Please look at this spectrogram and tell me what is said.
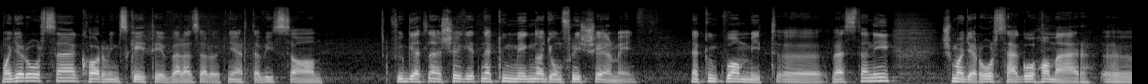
Magyarország 32 évvel ezelőtt nyerte vissza a függetlenségét, nekünk még nagyon friss élmény. Nekünk van mit ö, veszteni, és Magyarországon, ha már ö,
